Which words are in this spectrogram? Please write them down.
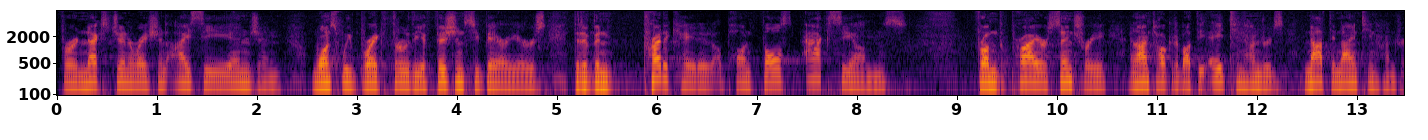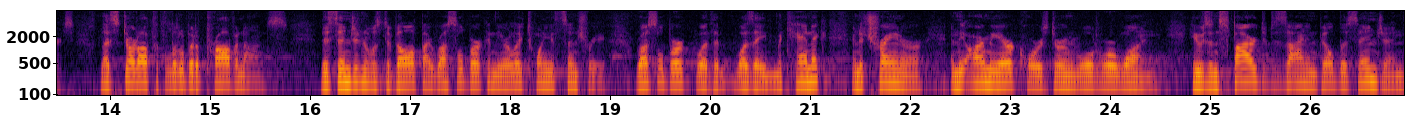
for a next generation ICE engine once we break through the efficiency barriers that have been predicated upon false axioms from the prior century, and I'm talking about the 1800s, not the 1900s. Let's start off with a little bit of provenance. This engine was developed by Russell Bourke in the early 20th century. Russell Bourke was a, was a mechanic and a trainer in the Army Air Corps during World War I. He was inspired to design and build this engine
